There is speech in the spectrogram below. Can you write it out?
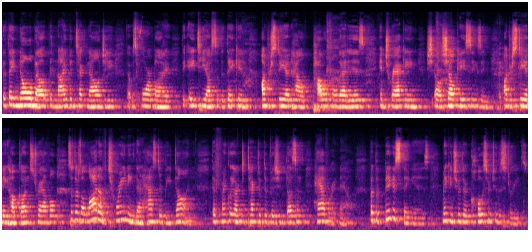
that they know about the NIBIN technology that was formed by the ATF so that they can understand how powerful that is in tracking shell, uh, shell casings and understanding how guns travel. So there's a lot of training that has to be done that frankly our detective division doesn't have right now. But the biggest thing is making sure they're closer to the streets,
